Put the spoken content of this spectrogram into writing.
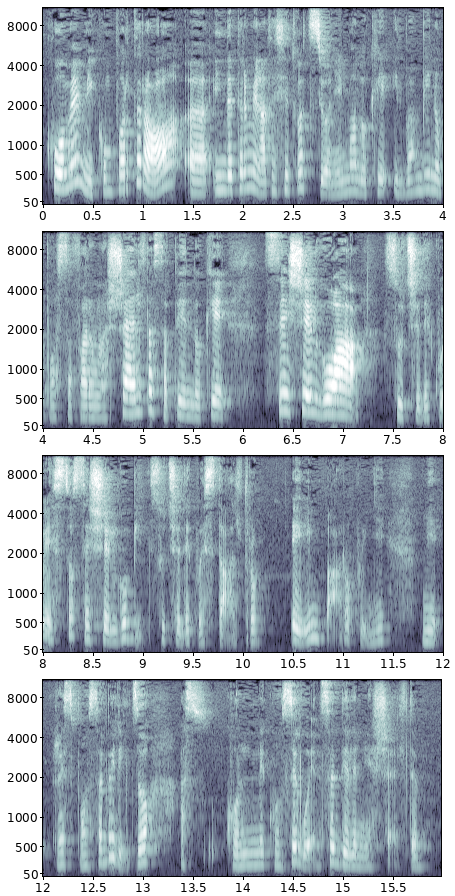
come mi comporterò eh, in determinate situazioni, in modo che il bambino possa fare una scelta sapendo che se scelgo A succede questo, se scelgo B succede quest'altro e imparo, quindi mi responsabilizzo con le conseguenze delle mie scelte.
